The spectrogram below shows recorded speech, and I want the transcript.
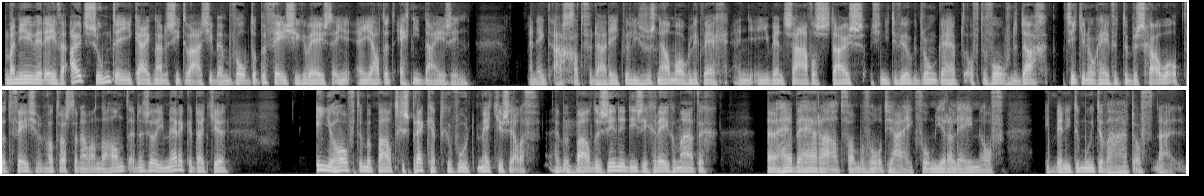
wanneer je weer even uitzoomt en je kijkt naar de situatie. Je bent bijvoorbeeld op een feestje geweest en je, en je had het echt niet naar je zin. En denkt, ach, gadverdarre, ik wil hier zo snel mogelijk weg. En je, en je bent s'avonds thuis, als je niet te veel gedronken hebt... of de volgende dag zit je nog even te beschouwen op dat feestje. Wat was er nou aan de hand? En dan zul je merken dat je in je hoofd een bepaald gesprek hebt gevoerd met jezelf. Hè, Bepaalde zinnen die zich regelmatig eh, hebben herhaald. Van bijvoorbeeld, ja, ik voel me hier alleen. Of ik ben niet de moeite waard. Of, nou,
